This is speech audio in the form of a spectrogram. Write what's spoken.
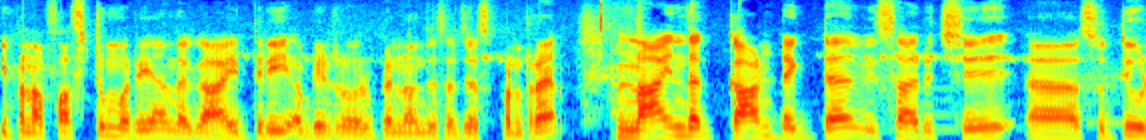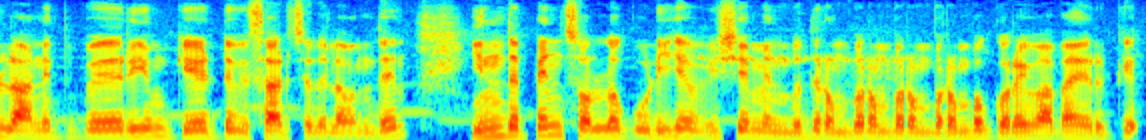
இப்போ நான் ஃபஸ்ட்டு முறையாக அந்த காயத்ரி அப்படின்ற ஒரு பெண்ணை வந்து சஜஸ்ட் பண்ணுறேன் நான் இந்த கான்டாக்டை விசாரித்து சுற்றி உள்ள அனைத்து பேரையும் கேட்டு விசாரித்ததில் வந்து இந்த பெண் சொல்லக்கூடிய விஷயம் என்பது ரொம்ப ரொம்ப ரொம்ப ரொம்ப குறைவாக தான் இருக்குது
